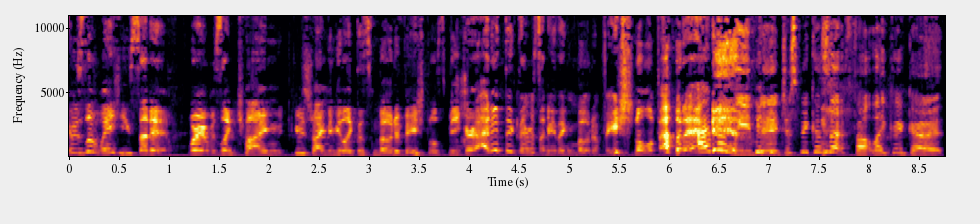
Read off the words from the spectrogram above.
it was the way he said it where it was like trying he was trying to be like this motivational speaker. I didn't think there was anything motivational about it. I believed it just because that felt like like a,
